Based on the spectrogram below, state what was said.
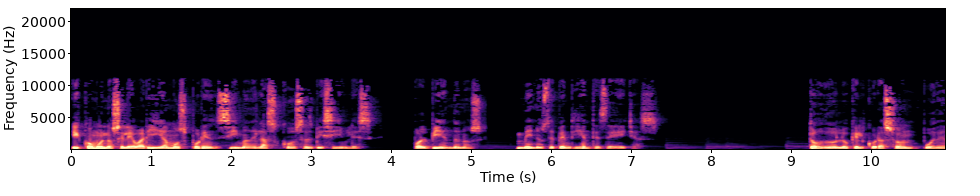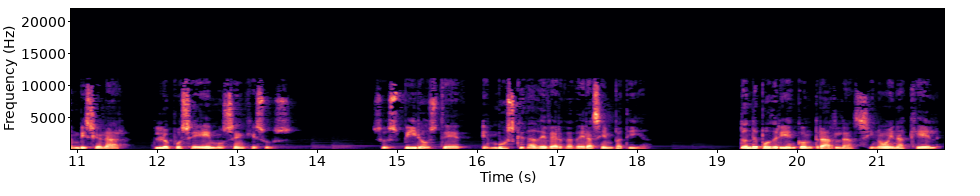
y cómo nos elevaríamos por encima de las cosas visibles, volviéndonos menos dependientes de ellas. Todo lo que el corazón puede ambicionar lo poseemos en Jesús. ¿Suspira usted en búsqueda de verdadera simpatía? ¿Dónde podría encontrarla sino en aquel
